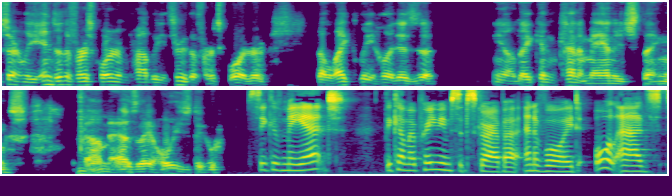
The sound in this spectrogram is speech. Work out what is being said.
certainly into the first quarter and probably through the first quarter, the likelihood is that you know they can kind of manage things mm-hmm. um, as they always do. Sick of me yet? Become a premium subscriber and avoid all ads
